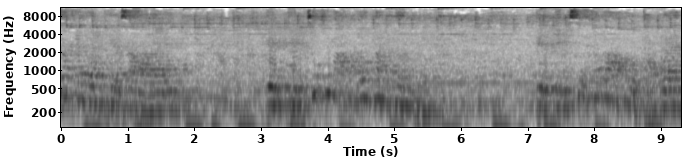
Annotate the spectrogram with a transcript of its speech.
จะยอมเขียซ้ายเด็กหญิงชุติมาเริ่มนับหนึ่งเด็กหญิงสุขมาเปิดขับแรง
